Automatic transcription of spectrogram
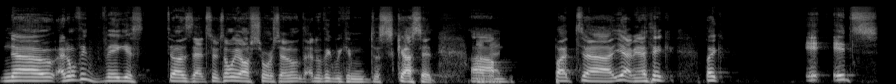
No, I don't think Vegas does that. So it's only offshore. So I don't, I don't think we can discuss it. Um, Okay. But uh, yeah, I mean, I think like it, it's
